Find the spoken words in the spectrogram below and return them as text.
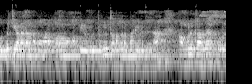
உற்பத்தியாளராக நம்ம வரப்போகிறோம் அப்படி ஒரு தொழில் தொடங்குற மாதிரி இருந்ததுன்னா அவங்களுக்காக ஒரு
